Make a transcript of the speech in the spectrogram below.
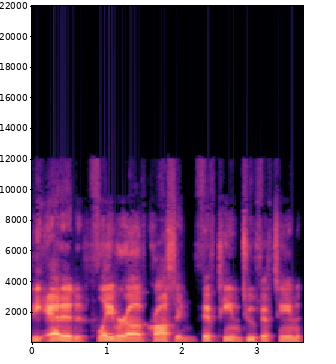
the added flavor of crossing 15 and 215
